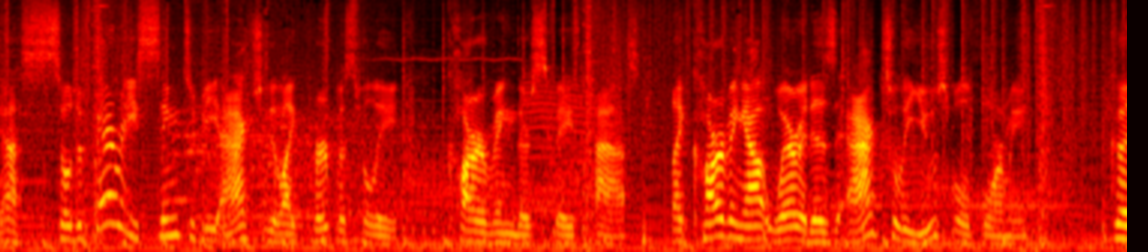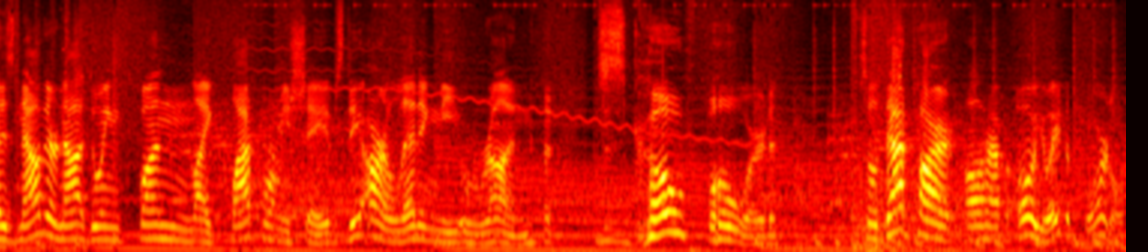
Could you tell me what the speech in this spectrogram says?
Yes, so the fairies seem to be actually, like, purposefully carving their space past. Like, carving out where it is actually useful for me. Because now they're not doing fun, like, platformy shapes. They are letting me run. Just go forward. So that part all happened. Oh, you ate the portal.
